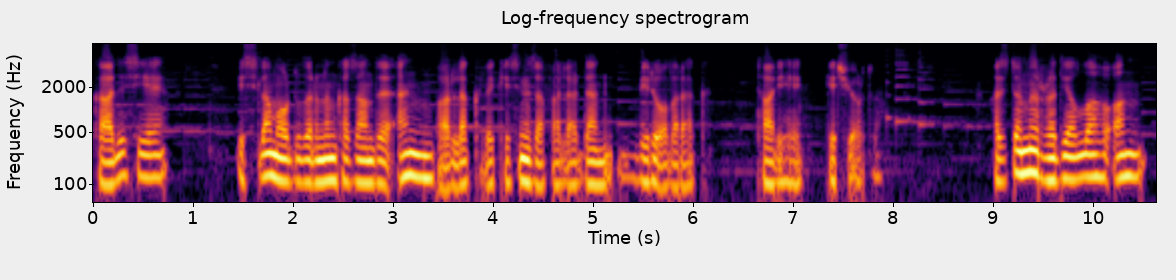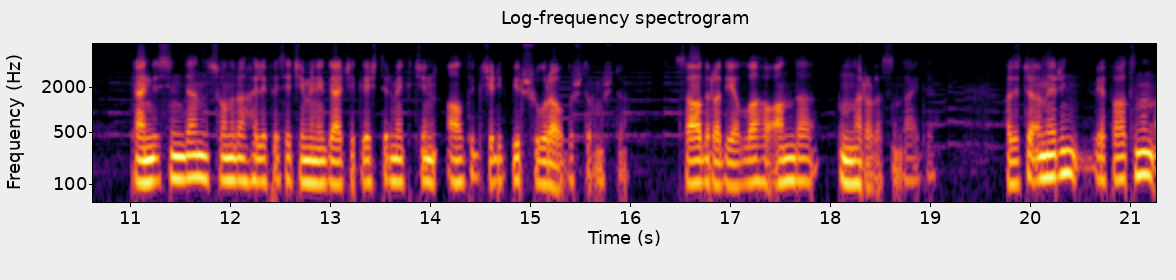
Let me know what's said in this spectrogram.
Kadisiye, İslam ordularının kazandığı en parlak ve kesin zaferlerden biri olarak tarihe geçiyordu. Hazreti Ömer radıyallahu an kendisinden sonra halife seçimini gerçekleştirmek için altı kişilik bir şura oluşturmuştu. Sa'd radıyallahu an da bunlar arasındaydı. Hazreti Ömer'in vefatının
